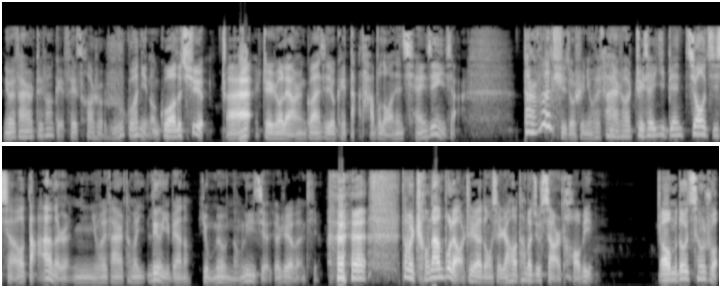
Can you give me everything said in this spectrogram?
你会发现对方给飞测的时候，如果你能过得去，哎，这时候两人关系就可以大踏步的往前前进一下。但是问题就是你会发现说，这些一边焦急想要答案的人，你你会发现他们另一边呢有没有能力解决这些问题？他们承担不了这些东西，然后他们就想着逃避。那我们都清楚，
